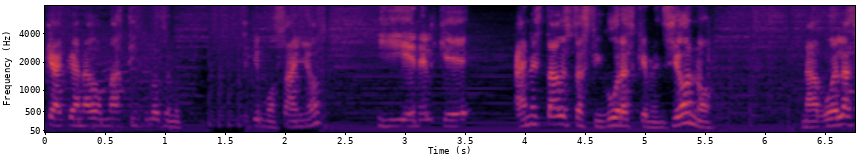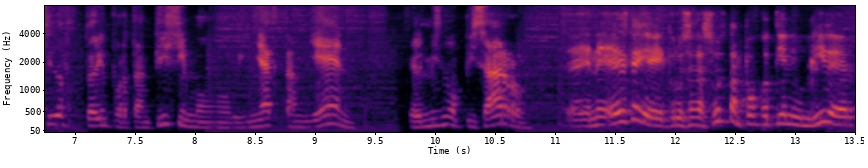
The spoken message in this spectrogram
que ha ganado más títulos en los últimos años y en el que han estado estas figuras que menciono. Nahuel ha sido factor importantísimo, Viñac también, el mismo Pizarro. En este Cruz Azul tampoco tiene un líder.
